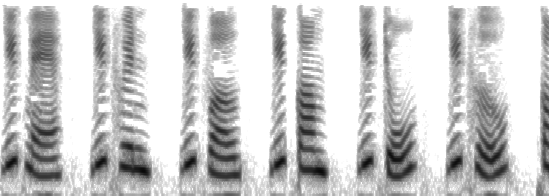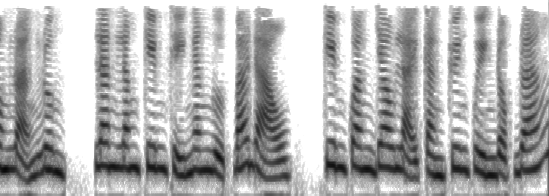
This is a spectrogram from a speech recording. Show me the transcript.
giết mẹ, giết huynh, giết vợ, giết con, giết chủ, giết hữu, con loạn luân, Lan Lăng Kim thị ngăn ngược bá đạo, Kim quan Giao lại càng chuyên quyền độc đoán,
